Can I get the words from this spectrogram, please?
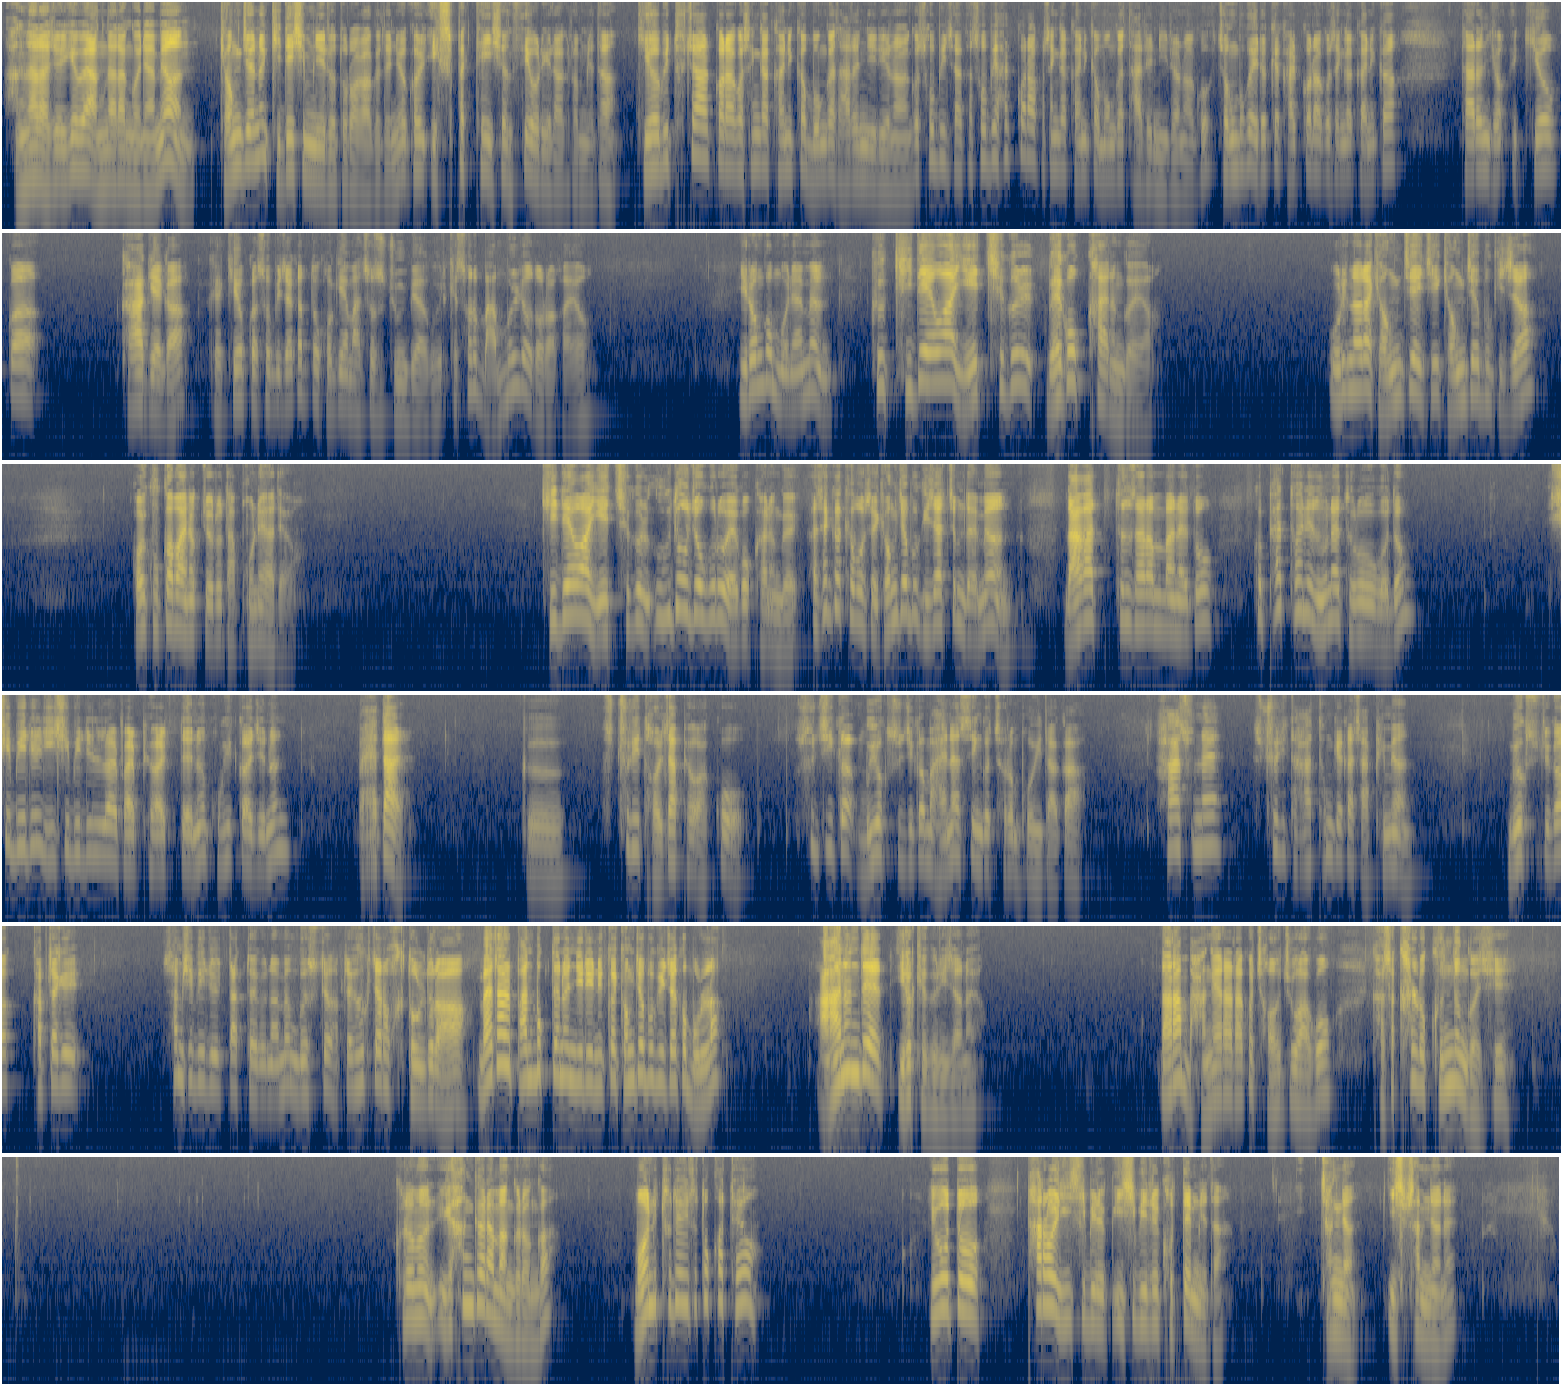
악랄하죠. 이게 왜 악랄한 거냐면 경제는 기대 심리로 돌아가거든요. 그걸 expectation theory라 그럽니다. 기업이 투자할 거라고 생각하니까 뭔가 다른 일이 일어나고 소비자가 소비할 거라고 생각하니까 뭔가 다른 일이 일어나고 정부가 이렇게 갈 거라고 생각하니까 다른 겨- 기업과 가게가 그러니까 기업과 소비자가 또 거기에 맞춰서 준비하고 이렇게 서로 맞물려 돌아가요. 이런 건 뭐냐면 그 기대와 예측을 왜곡하는 거예요. 우리나라 경제지 경제부 기자 거의 국가반역죄로 다 보내야 돼요. 기대와 예측을 의도적으로 왜곡하는 거예요. 아, 생각해 보세요. 경제부 기자쯤 되면 나 같은 사람만 해도 그 패턴이 눈에 들어오거든. 11일, 21일 날 발표할 때는 거기까지는 매달 그 수출이 덜 잡혀갖고 수지가 무역 수지가 마이너스인 것처럼 보이다가 하순에 수출이 다 통계가 잡히면 무역 수지가 갑자기 31일 딱 되고 나면 무역 수지가 갑자기 흑자로 확 돌더라. 매달 반복되는 일이니까 경제부 기자 그 몰라? 아는데 이렇게 그리잖아요. 나라 망해라라고 저주하고 가서 칼로 긋는 거지. 그러면 이게 한겨레만 그런가? 머니투데이도 똑같아요. 이것도 8월 20일, 21일 그때입니다. 작년 23년에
